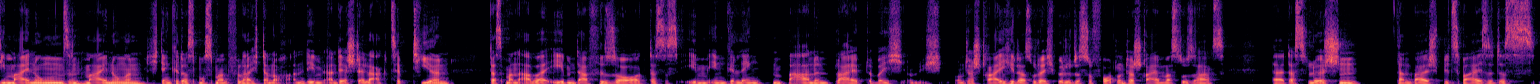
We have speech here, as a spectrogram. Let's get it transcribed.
Die Meinungen sind Meinungen. Ich denke, das muss man vielleicht dann auch an, dem, an der Stelle akzeptieren dass man aber eben dafür sorgt, dass es eben in gelenkten Bahnen bleibt. Aber ich, ich unterstreiche das oder ich würde das sofort unterschreiben, was du sagst. Äh, das Löschen dann beispielsweise, das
